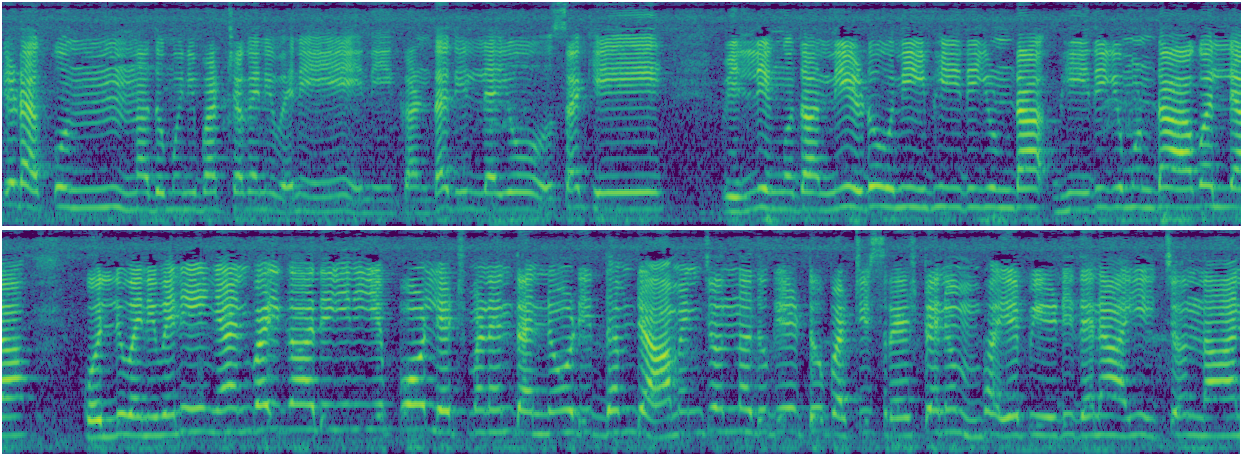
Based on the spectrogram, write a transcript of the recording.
കിടക്കുന്നതു മുനിഭക്ഷകനിവനെ നീ കണ്ടതില്ലയോ സഖേ. വില്ലിങ്ങു തന്നിടൂ നീ ഭീതിയുണ്ട ഭീതിയുമുണ്ടാകൊല്ല കൊല്ലുവനിവനെ ഞാൻ വൈകാതെ ഇനിയിപ്പോൾ ലക്ഷ്മണൻ തന്നോട് യുദ്ധം രാമൻ ചൊന്നതു കേട്ടു. പക്ഷി ശ്രേഷ്ഠനും ഭയപീഡിതനായി ചൊന്നാൻ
